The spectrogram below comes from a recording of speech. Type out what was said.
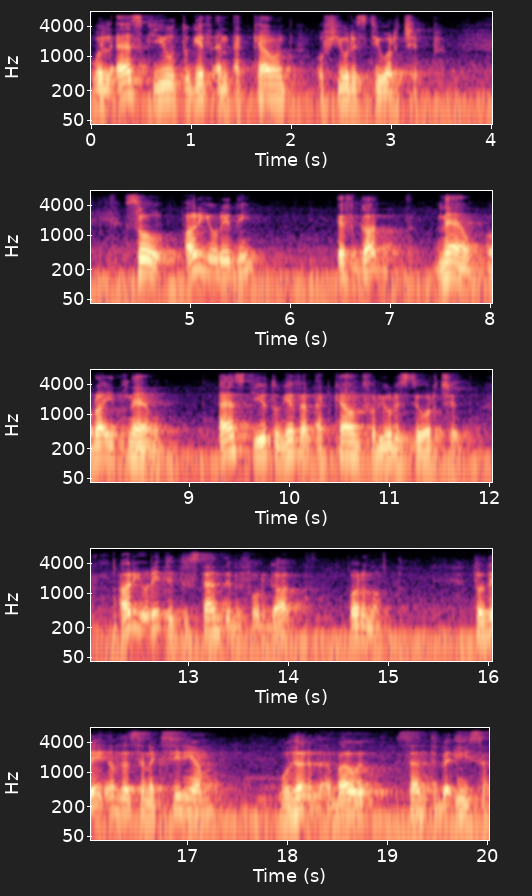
will ask you to give an account of your stewardship. So, are you ready? If God now, right now, asks you to give an account for your stewardship, are you ready to stand before God or not? Today in the Synaxarium, we heard about Saint Baisa.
